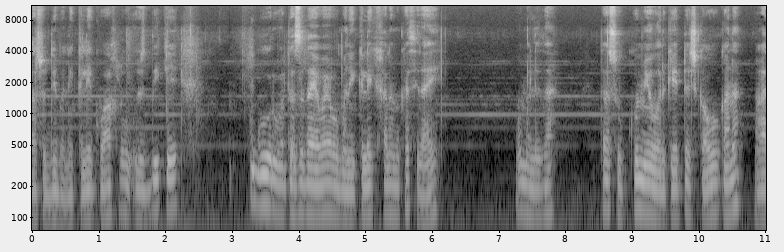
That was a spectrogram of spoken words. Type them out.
تاسو دې باندې کلیک واخلو اوس دې کې ګورو ورته زه دا یوه یوه باندې کلیک خلم کسې دی ومه لیده تاسو کوم یو ورکه ټچ کاوو کنه هغه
